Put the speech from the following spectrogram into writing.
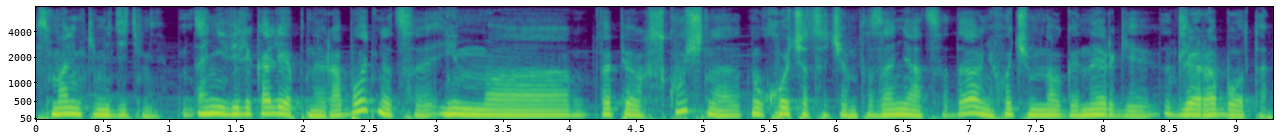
с маленькими детьми. Они великолепные работницы, им, э, во-первых, скучно, ну, хочется чем-то заняться, да, у них очень много энергии для работы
